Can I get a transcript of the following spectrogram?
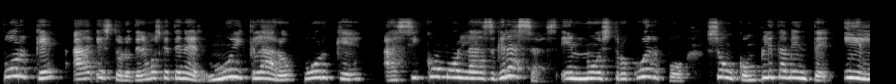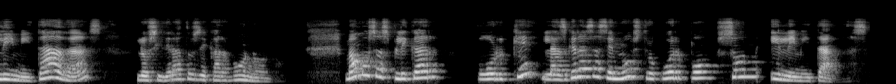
Porque a esto lo tenemos que tener muy claro porque así como las grasas en nuestro cuerpo son completamente ilimitadas, los hidratos de carbono no. Vamos a explicar por qué las grasas en nuestro cuerpo son ilimitadas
